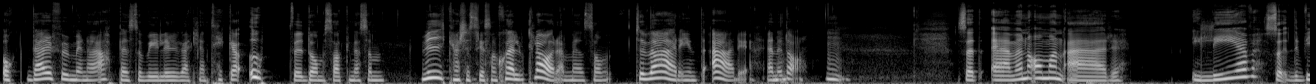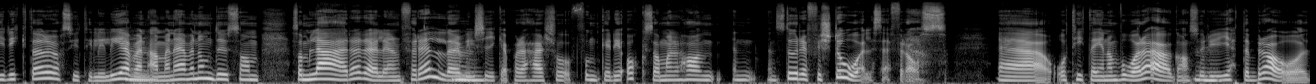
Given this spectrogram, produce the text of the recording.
Och därför med den här appen så vill vi verkligen täcka upp för de sakerna som vi kanske ser som självklara men som tyvärr inte är det än mm. idag. Mm. Så att även om man är elev, så vi riktar oss ju till eleverna, mm. men även om du som, som lärare eller en förälder mm. vill kika på det här så funkar det också. Om man vill ha en, en större förståelse för oss eh, och titta genom våra ögon så mm. är det mm. jättebra att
